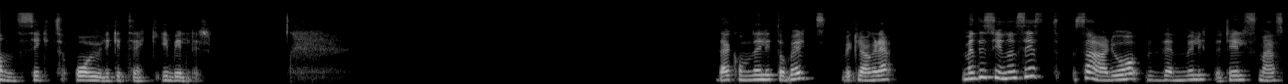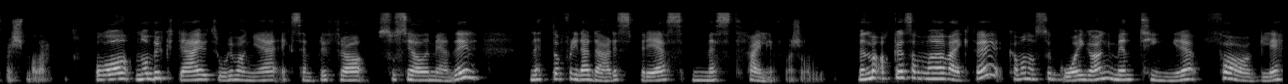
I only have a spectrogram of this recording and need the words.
ansikt og ulike trekk i bilder. Der kom det litt dobbelt, beklager det. Men til syvende og sist så er det jo hvem vi lytter til som er spørsmålet. Og nå brukte jeg utrolig mange eksempler fra sosiale medier, nettopp fordi det er der det spres mest feilinformasjon. Men med akkurat samme verktøy kan man også gå i gang med en tyngre faglig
